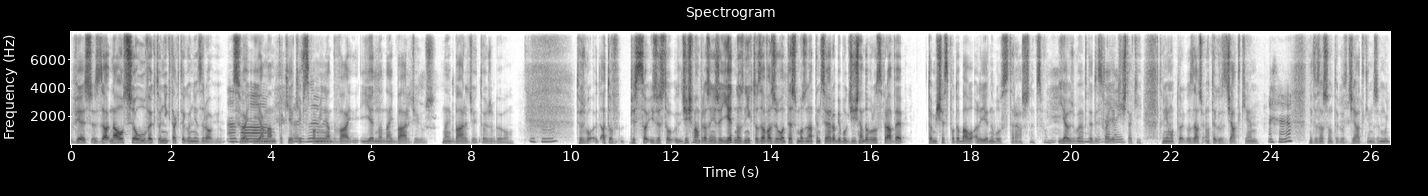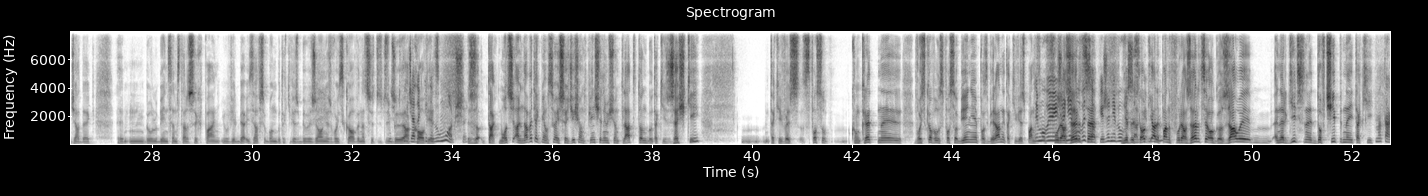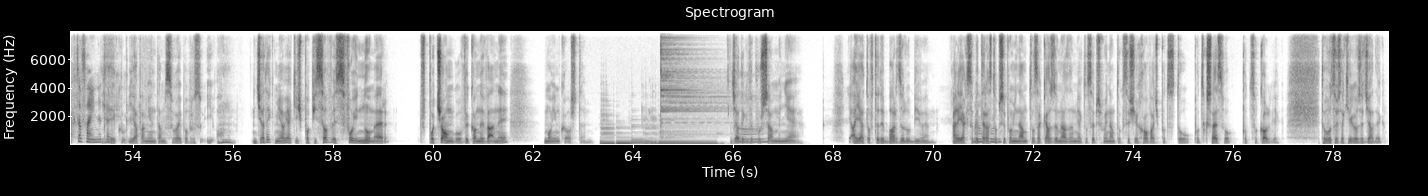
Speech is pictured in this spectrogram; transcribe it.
wiesz, za, na ostrze ołówek, to nikt tak tego nie zrobił. Aha, Słuchaj, i ja mam takie jakie rozumiem. wspomnienia dwa i jedno najbardziej już, najbardziej to już było. Mhm. To już było, a to wiesz co, i zresztą gdzieś mam wrażenie, że jedno z nich to zaważyło też może na tym, co ja robię, bo gdzieś na dobrą sprawę to mi się spodobało, ale jedno było straszne wspomnienie. I ja już byłem wtedy, to słuchaj, dawaj. jakiś taki, to nie wiem od którego zacząć, od tego z dziadkiem, Aha. nie to zacznę od tego z dziadkiem, że mój dziadek ym, był ulubieńcem starszych pań i uwielbiał, i zawsze, bo on był taki, wiesz, były żołnierz wojskowy, znaczy, czy, czy Że były akowiec. był młodszy. Że, tak, młodszy, ale nawet jak miał, słuchaj, 65-70 lat, to on był taki rześki, taki, wiesz, sposób konkretny, wojskowe usposobienie, pozbierany, taki, wiesz, pan Ty mówiłeś, że nie był furażerce. wysoki, że nie był Niewysoki, wysoki. ale Mhm. pan furażerce, ogorzały, energiczny, dowcipny i taki... No tak, to fajne, tak. Jejku, i ja pamiętam, słuchaj, po prostu i on, dziadek miał jakiś popisowy swój numer w pociągu wykonywany moim kosztem. Dziadek O. wypuszczał mnie, a ja to wtedy bardzo lubiłem. Ale jak sobie teraz to Mhm. przypominam, to za każdym razem, jak to sobie przypominam, to chcę się chować pod stół, pod krzesło, pod cokolwiek. To było coś takiego, że dziadek,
